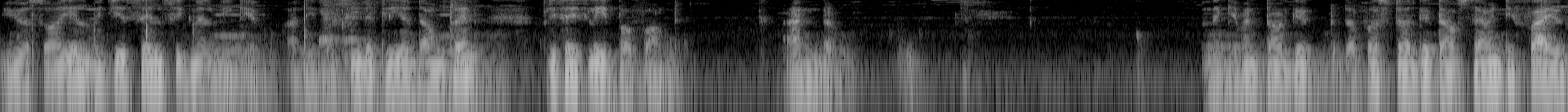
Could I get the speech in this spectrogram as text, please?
US oil which is sell signal we gave and you can see the clear downtrend. Precisely it performed. And uh, the given target the first target of 75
